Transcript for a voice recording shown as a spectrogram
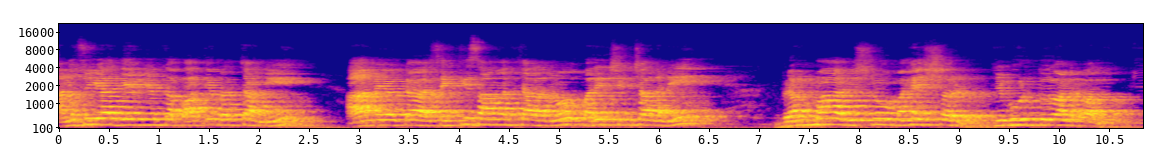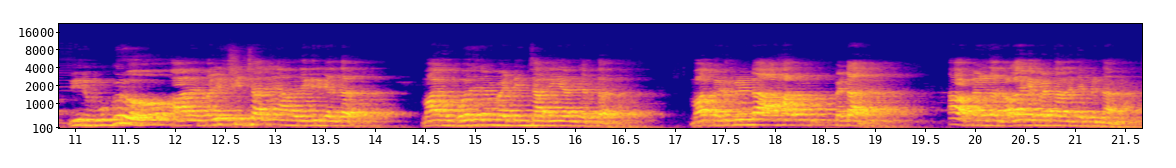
అనసూయాదేవి యొక్క పాతివ్రత్యాన్ని ఆమె యొక్క శక్తి సామర్థ్యాలను పరీక్షించాలని బ్రహ్మ విష్ణు మహేశ్వరుడు త్రిమూర్తులు అంటారు వాళ్ళు. వీరు ముగ్గురు ఆమె పరీక్షించాలని ఆమె దగ్గరికి వెళ్తారు. మాకు భోజనం పెట్టించాలి అని చెప్తారు. మా కడుపు నిండా ఆహారం పెట్టాలి. పెడతాను. అలాగే పెడతానని చెప్పింది ఆమె.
